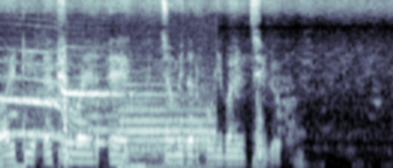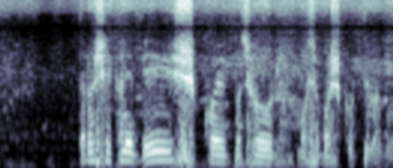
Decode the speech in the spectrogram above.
বাড়িটি এক সময়ের এক জমিদার পরিবারের ছিল। তারা সেখানে বেশ কয়েক বছর বসবাস করতে লাগল।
